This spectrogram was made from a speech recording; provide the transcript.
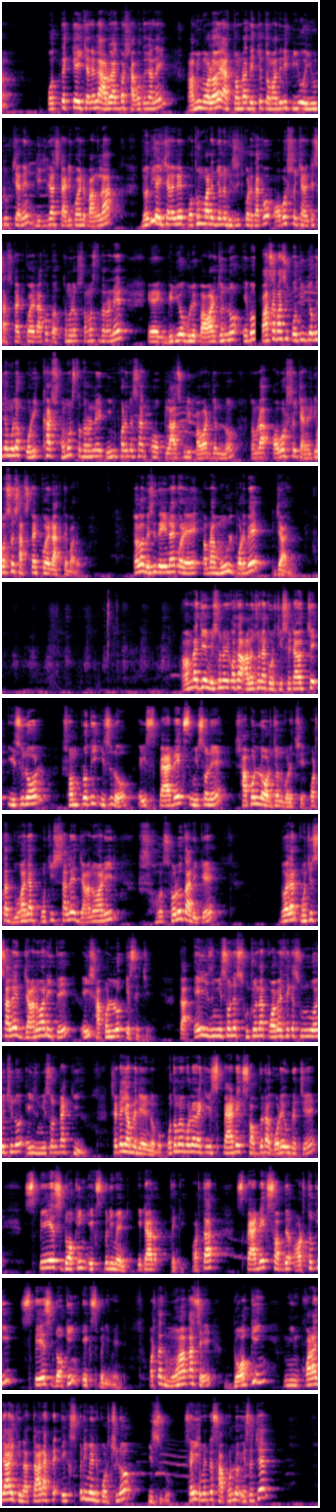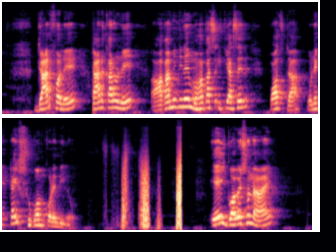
প্রত্যেককে এই চ্যানেলে আরও একবার স্বাগত জানাই। আমি মলয় আর তোমরা দেখছ তোমাদেরই প্রিয় YouTube channel digital study point Bangla যদি এই চ্যানেলে প্রথমবারের জন্য ভিজিট করে থাকো, অবশ্যই চ্যানেলটি সাবস্ক্রাইব করে রাখো। তথ্যমূলক সমস্ত ধরনের ভিডিওগুলি পাওয়ার জন্য এবং পাশাপাশি প্রতিযোগিতামূলক পরীক্ষার সমস্ত ধরনের ইনফরমেশান ও ক্লাসগুলি পাওয়ার জন্য তোমরা অবশ্যই চ্যানেলটি অবশ্যই সাবস্ক্রাইব করে রাখতে পারো। চলো বেশি দেরি না করে আমরা মূল পর্বে যাই। আমরা যে মিশনের কথা আলোচনা করছি, সেটা হচ্ছে ইসরোর, সম্প্রতি ইসরো এই স্প্যাডেক্স মিশনে সাফল্য অর্জন করেছে। অর্থাৎ দু হাজার পঁচিশ সালে জানুয়ারির ষোলো তারিখে দু হাজার পঁচিশ সালের জানুয়ারিতে এই সাফল্য এসেছে। তা এই মিশনের সূচনা কবে থেকে শুরু হয়েছিল? এই মিশনটা কি? সেটাই আমরা জেনে নেব। প্রথমে বলে রাখি, স্প্যাডেক্স শব্দটা গড়ে উঠেছে স্পেস ডকিং এক্সপেরিমেন্ট এটার থেকে। অর্থাৎ স্প্যাডেক্স শব্দের অর্থ কি? Space docking experiment. অর্থাৎ মহাকাশে ডকিং করা যায় কিনা তার একটা এক্সপেরিমেন্ট করছিল ইসরো। সেই এক্সপেরিমেন্টে সাফল্য এসেছে যার ফলে তার কারণে আগামী দিনে মহাকাশ ইতিহাসের পথটা অনেকটাই সুগম করে দিল। এই গবেষণায়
